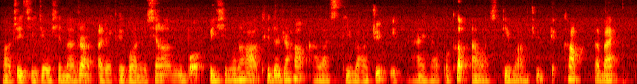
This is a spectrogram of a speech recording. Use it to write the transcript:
好，这期就先到这儿，大家可以关注新浪微博、微信公众号、推特账号 i w a s t 八 g 也可以看一下博客 i w a s t 八 g 点 com。拜拜。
